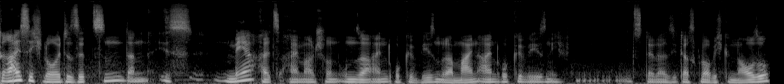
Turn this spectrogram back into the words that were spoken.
30 Leute sitzen, dann ist mehr als einmal schon unser Eindruck gewesen oder mein Eindruck gewesen. Ich Stella sieht das, glaube ich, genauso,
